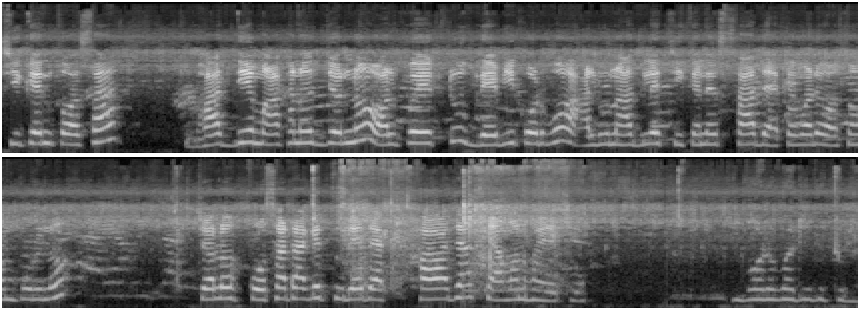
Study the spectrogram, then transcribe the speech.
চিকেন কষা। ভাত দিয়ে মাখানোর জন্য অল্প একটু গ্রেভি করব। আলু না দিলে চিকেনের স্বাদ একেবারে অসম্পূর্ণ। চলো, কষাটাকে তুলে দেখ খাওয়া যাক কেমন হয়েছে। বড় বাড়িতে তুলে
